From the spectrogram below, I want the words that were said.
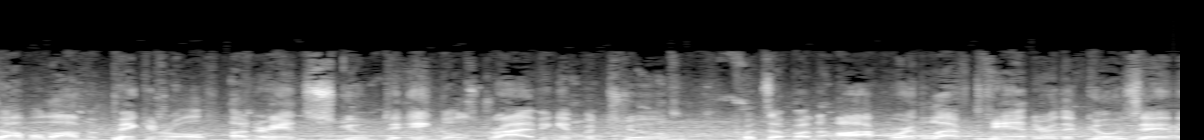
Doubled off a pick and roll. Underhand scoop to Ingles. Driving at Batum. Puts up an awkward left hander that goes in.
